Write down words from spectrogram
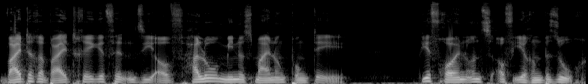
Weitere Beiträge finden Sie auf hallo-meinung.de. Wir freuen uns auf Ihren Besuch.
